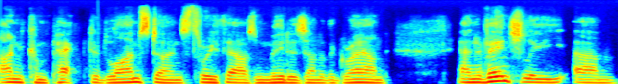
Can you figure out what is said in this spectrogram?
uncompacted limestones 3,000 meters under the ground. And eventually, um,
